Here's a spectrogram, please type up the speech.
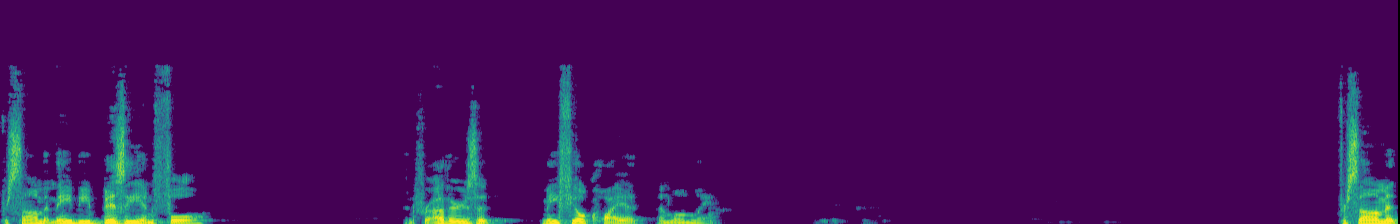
For some, it may be busy and full. And for others, it may feel quiet and lonely. For some, it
